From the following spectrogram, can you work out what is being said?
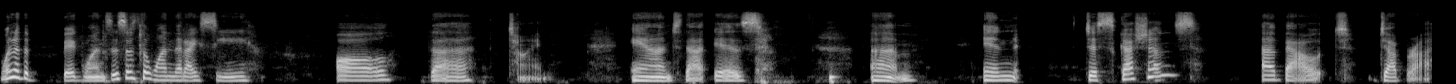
One of the big ones. This is the one that I see all the time, and that is um, in discussions about Deborah.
